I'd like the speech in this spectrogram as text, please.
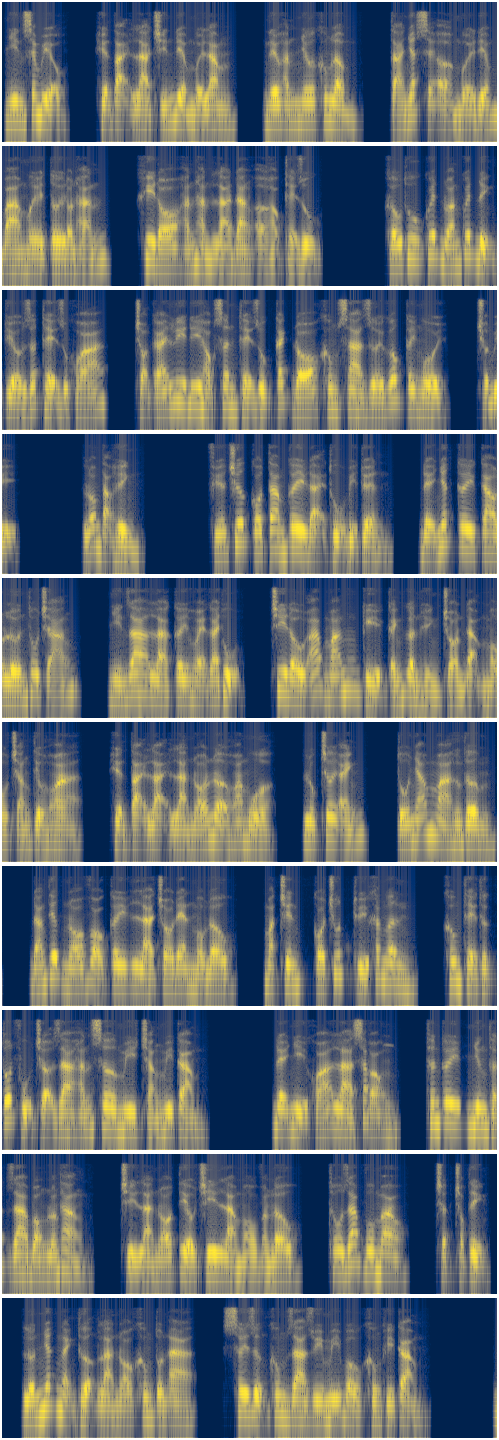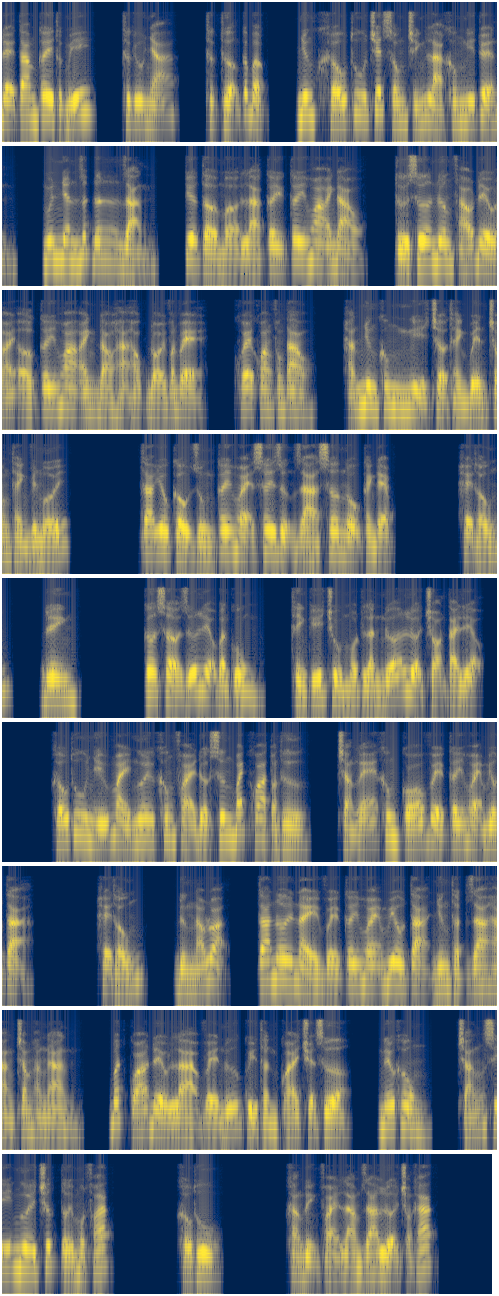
nhìn xem biểu, hiện tại là 9 điểm 15, nếu hắn nhớ không lầm, tả nhất sẽ ở 10 điểm 30 tới đón hắn, khi đó hắn hẳn là đang ở học thể dục. Khấu thu quyết đoán quyết định tiểu rất thể dục hóa, chọn cái ly đi học sân thể dục cách đó không xa dưới gốc cây ngồi, chuẩn bị. Lõm tạo hình. Phía trước có tam cây đại thụ bị tuyển, đệ nhất cây cao lớn thô tráng, nhìn ra là cây hòe gai thụ, chi đầu áp mãn kỳ cánh gần hình tròn đạm màu trắng tiểu hoa, hiện tại lại là nó nở hoa mùa, lục chơi ánh, tố nhãm mà hương thơm, đáng tiếc nó vỏ cây là cho đen màu nâu, mặt trên có chút thủy khắc ngân, không thể thực tốt phụ trợ ra hắn sơ mi trắng mỹ cảm. Đệ nhị khóa là sắc vong, thân cây nhưng thật ra bóng loáng thẳng, chỉ là nó tiểu chi là màu vàng nâu, thô giáp vô mau, chật chọc tịnh, lớn nhất ngạnh thượng là nó không tốn A, xây dựng không ra duy mỹ bầu không khí cảm. Đệ tam cây thực mỹ, thực ưu nhã, thực thượng cấp bậc, nhưng khấu thu chết sống chính là không nghĩ tuyển, nguyên nhân rất đơn giản, kia tờ mở là cây cây hoa anh đào, từ xưa nương pháo đều hái ở cây hoa anh đào hạ học đòi văn vẻ, khoe khoang phong tao, hắn nhưng không nghĩ trở thành bên trong thành viên mới. Ta yêu cầu dùng cây hỏe xây dựng ra sơ ngộ cảnh đẹp. Hệ thống, đinh. Cơ sở dữ liệu bần cùng, thỉnh ký chủ một lần nữa lựa chọn tài liệu. Khấu thu nhíu mày ngươi không phải được xưng bách khoa toàn thư, chẳng lẽ không có về cây hỏe miêu tả. Hệ thống, đừng náo loạn, ta nơi này về cây hỏe miêu tả nhưng thật ra hàng trăm hàng ngàn, bất quá đều là về nữ quỷ thần quái chuyện xưa, nếu không, trắng sĩ ngươi trước tới một phát. Khấu thu. Khẳng định phải làm ra lựa chọn khác.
